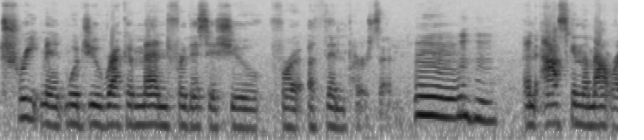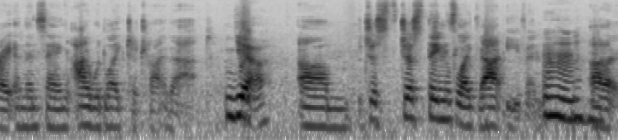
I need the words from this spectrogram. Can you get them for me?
treatment would you recommend for this issue for a thin person? And asking them outright and then saying I would like to try that. Yeah. Um, just just things like that even. Mm-hmm. Uh,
